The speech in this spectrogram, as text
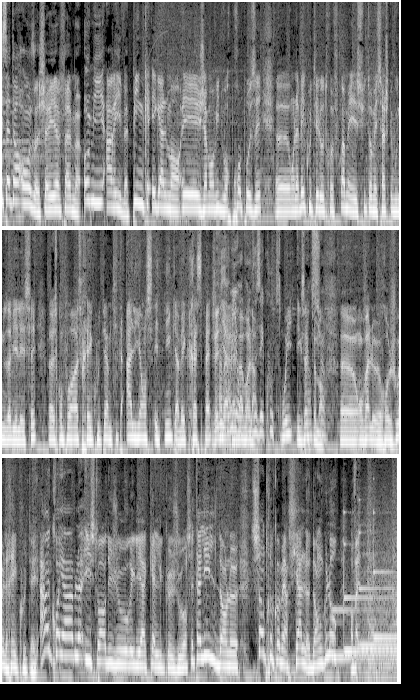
Allez, 7h11, chérie FM. Omi arrive, Pink également. Et j'avais envie de vous reproposer, euh, on l'avait écouté l'autre fois, mais suite au message que vous nous aviez laissé, euh, est-ce qu'on pourra se réécouter une petite alliance ethnique avec respect? Ah bah oui, Eh ben on, on voilà. vous écoute. Oui, exactement. Euh, on va le rejouer, le réécouter. Incroyable histoire du jour, il y a quelques jours. C'est à Lille, dans le centre commercial d'Anglo. En fait,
